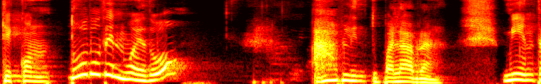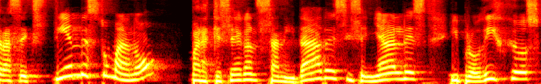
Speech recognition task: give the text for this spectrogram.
que con todo de nuevo hablen tu palabra Mientras extiendes tu mano para que se hagan sanidades y señales y prodigios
